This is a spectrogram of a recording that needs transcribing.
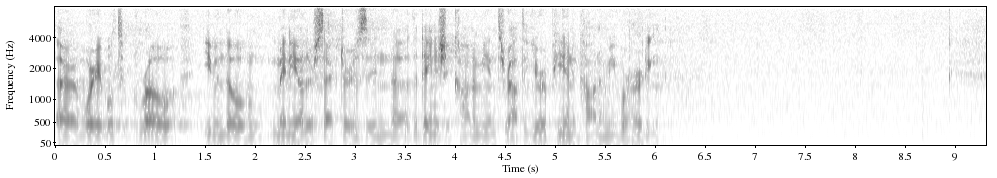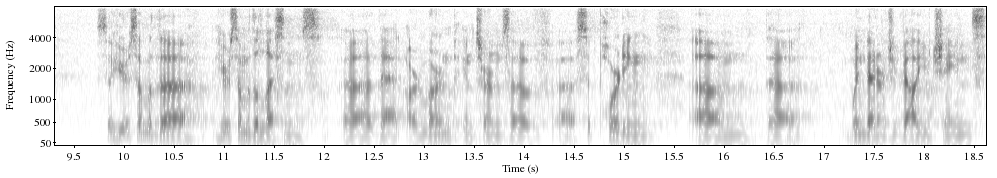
uh, were able to grow, even though many other sectors in uh, the Danish economy and throughout the European economy were hurting. So here are some of the, here are some of the lessons that are learned in terms of supporting um, the wind energy value chains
